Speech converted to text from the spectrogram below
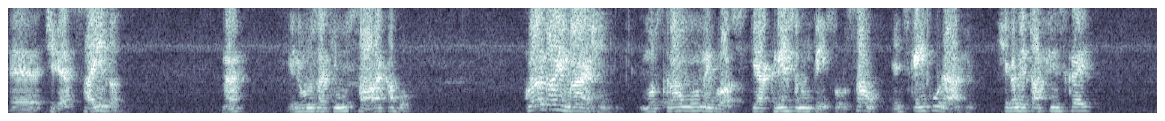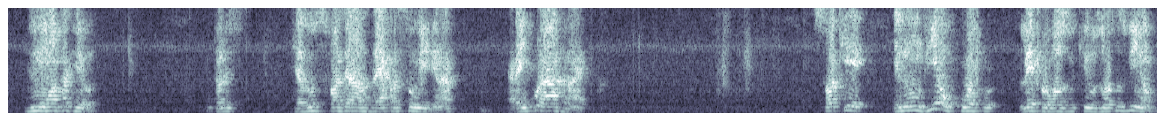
é, tiver saída, né, ele usa aquilo e sara, acabou. Quando a imagem mostrar um negócio que a crença não tem solução, ele diz que é incurável. Chega a metafísica e desmonta aquilo. Então eles, Jesus fazia as lepras sumirem, né? Era incurável na época. Só que ele não via o corpo leproso que os outros viam.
